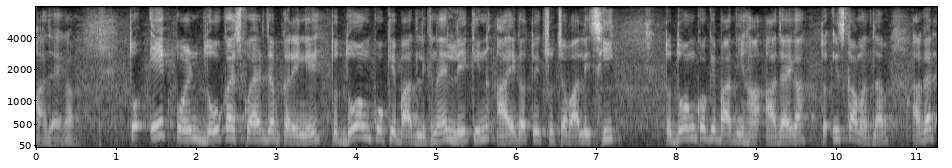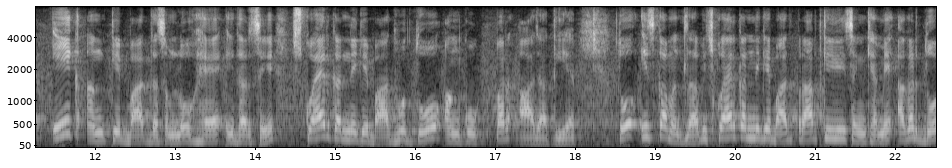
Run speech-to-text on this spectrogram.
आ जाएगा। तो एक पॉइंट दो का स्क्वायर जब करेंगे तो दो अंकों के बाद लिखना है, लेकिन आएगा तो 144 ही। तो दो अंकों के बाद यहाँ आ जाएगा। तो इसका मतलब अगर एक अंक के बाद दशमलव है इधर से स्क्वायर करने के बाद वो दो अंकों पर आ जाती है। तो इसका मतलब स्क्वायर करने के बाद प्राप्त की गई संख्या में अगर दो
